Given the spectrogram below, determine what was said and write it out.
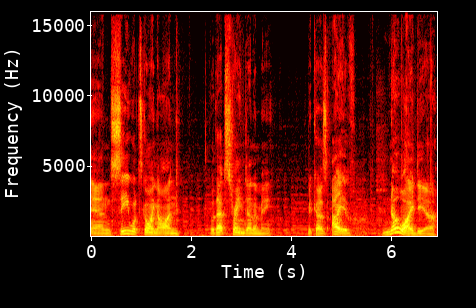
and see what's going on with that strange enemy. Because I have no idea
